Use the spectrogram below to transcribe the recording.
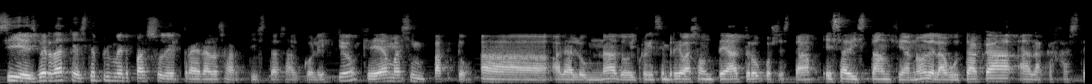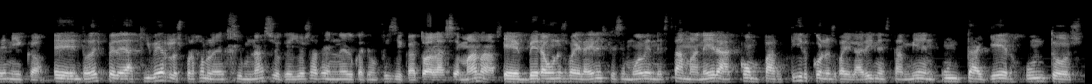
Sí, es verdad que este primer paso de traer a los artistas al colegio crea más impacto al alumnado, porque siempre que vas a un teatro, pues está esa distancia, ¿no? De la butaca a la caja escénica. Eh, entonces, pero aquí verlos, por ejemplo, en el gimnasio que ellos hacen en educación física todas las semanas, eh, ver a unos bailarines que se mueven de esta manera, compartir con los bailarines también un taller juntos,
